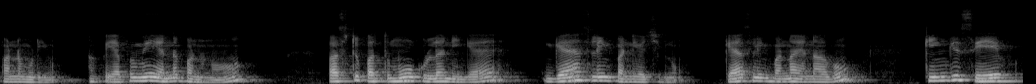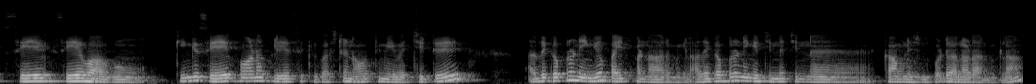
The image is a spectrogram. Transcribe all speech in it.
பண்ண முடியும். அப்போ எப்பவுமே என்ன பண்ணணும்? ஃபஸ்ட்டு பத்து மூக்குள்ளே நீங்கள் கேஸ்லிங் பண்ணி வச்சுக்கணும். கேஸ்லிங் பண்ணால் என்ன ஆகும் கிங்கு சேவ் சேவ் சேவ் ஆகும் கிங்கு சேஃபான பிளேஸுக்கு ஃபஸ்ட்டு நவுத்துமையை வச்சுட்டு அதுக்கப்புறம் நீங்கள் ஃபைட் பண்ண ஆரம்பிக்கலாம். அதுக்கப்புறம் நீங்கள் சின்ன சின்ன காம்பினேஷன் போட்டு விளாட ஆரம்பிக்கலாம்.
